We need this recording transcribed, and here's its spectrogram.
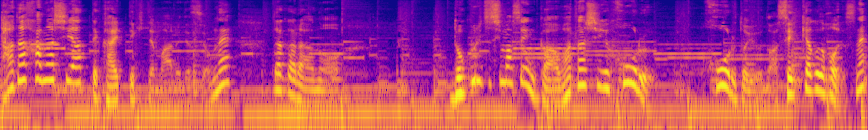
ただ話し合って帰ってきてもあれですよね。だからあの、独立しませんか？私、ホール、ホールというのは接客の方ですね。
